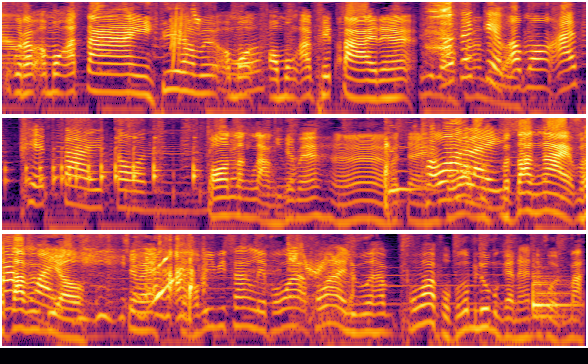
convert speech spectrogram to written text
ทุกคนครับอมองอัตตายพี่จะทำเป็นอมองอมองอัตเพชรตายนะฮะพี่ลเราองสจะร้างเก็บดูเอามองอัดเพชรตายตอนตอนหลังๆใช่ไหมอ่าเข้าใจเพราะว่าอะไรมันสร้างง่ายมันสร้างแป๊บเดียวสร้างไวใช่ไหมแต่ของพี่พี่สร้างเลยเพราะว่าเพราะว่าอะไรรู้ไหมครับเพราะว่าผมก็ไม่รู้เหมือนกันนะทุกคนมา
